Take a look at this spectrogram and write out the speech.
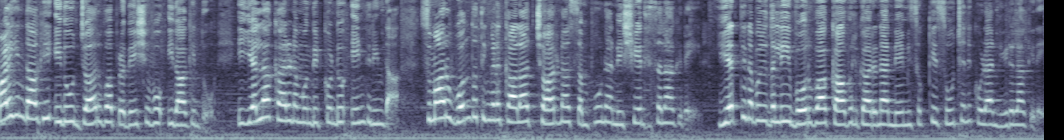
ಮಳೆಯಿಂದಾಗಿ ಇದು ಜಾರುವ ಪ್ರದೇಶವೂ ಇದಾಗಿದ್ದು, ಈ ಎಲ್ಲ ಕಾರಣ ಮುಂದಿಟ್ಕೊಂಡು ಇಂದಿನಿಂದ ಸುಮಾರು ಒಂದು ತಿಂಗಳ ಕಾಲ ಚಾರಣ ಸಂಪೂರ್ಣ ನಿಷೇಧಿಸಲಾಗಿದೆ. ಎತ್ತಿನ ಭುಜದಲ್ಲಿ ಓರ್ವ ಕಾವಲುಗಾರನ ನೇಮಿಸೋಕೆ ಸೂಚನೆ ಕೂಡ ನೀಡಲಾಗಿದೆ.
